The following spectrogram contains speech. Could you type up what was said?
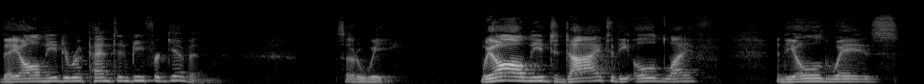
They all need to repent and be forgiven. So do we. We all need to die to the old life and the old ways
